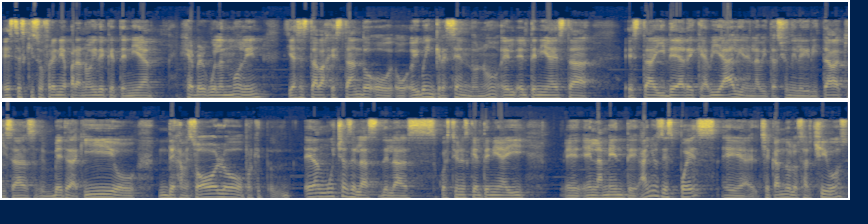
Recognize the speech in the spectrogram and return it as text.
esta esquizofrenia paranoide que tenía Herbert William Mullin ya se estaba gestando o, iba increciendo, ¿no? él tenía esta esta idea de que había alguien en la habitación y le gritaba quizás vete de aquí o déjame solo, porque eran muchas de las, de las cuestiones que él tenía ahí eh, en la mente. Años después, eh, checando los archivos,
